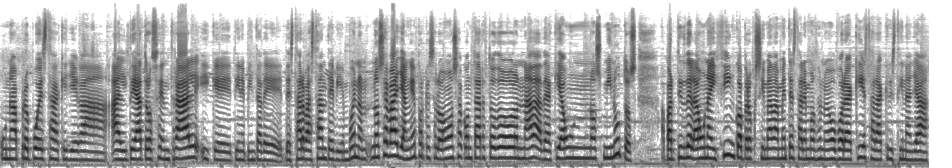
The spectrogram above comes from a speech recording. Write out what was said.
Una propuesta que llega al Teatro Central y que tiene pinta de, estar bastante bien. Bueno, no se vayan, ¿eh? porque se lo vamos a contar todo nada de aquí a unos minutos. A partir de la una y cinco aproximadamente estaremos de nuevo por aquí. Estará Cristina ya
